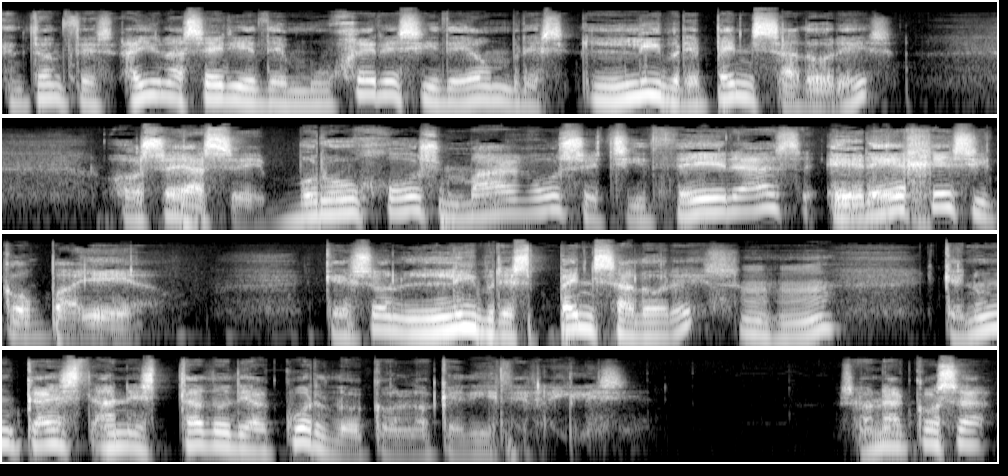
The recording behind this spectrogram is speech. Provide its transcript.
Entonces, hay una serie de mujeres y de hombres libre pensadores, o sea, brujos, magos, hechiceras, herejes y compañía, que son libres pensadores que nunca han estado de acuerdo con lo que dice la Iglesia. O sea, una cosa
